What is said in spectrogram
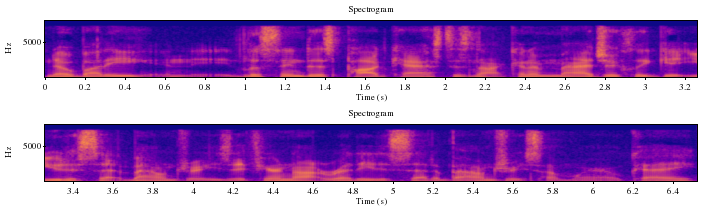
Nobody listening to this podcast is not going to magically get you to set boundaries if you're not ready to set a boundary somewhere. Okay,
